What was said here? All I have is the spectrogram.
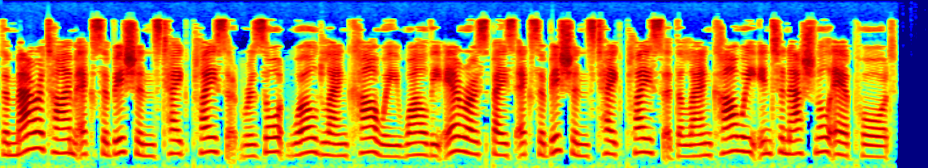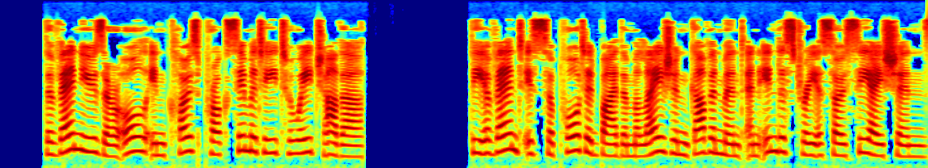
The maritime exhibitions take place at Resort World Langkawi while the aerospace exhibitions take place at the Langkawi International Airport. The venues are all in close proximity to each other. The event is supported by the Malaysian government and industry associations.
